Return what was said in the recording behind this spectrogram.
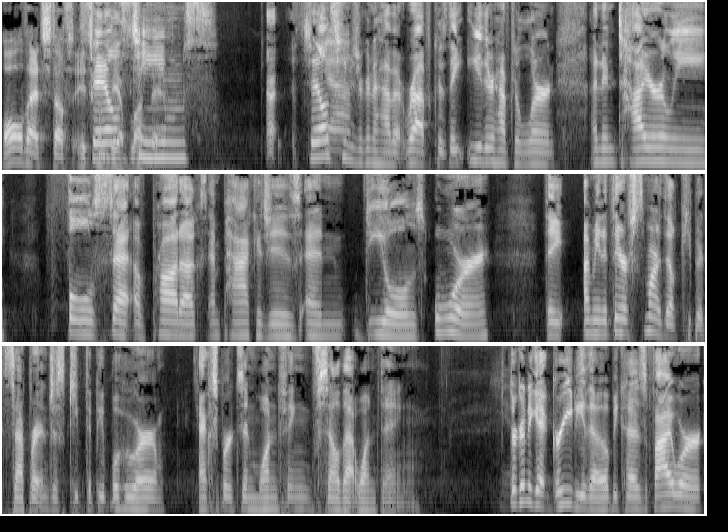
all that stuff. It's going to be a sales bloodbath. teams uh, sales Yeah. teams are going to have it rough because they either have to learn an entirely full set of products and packages and deals or they i mean if they're smart they'll keep it separate and just keep the people who are experts in one thing sell that one thing they're going to get greedy though because if i were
